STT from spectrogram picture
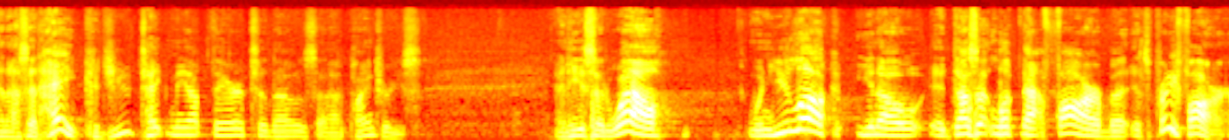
And I said, Hey, could you take me up there to those uh, pine trees? And he said, Well, when you look, you know, it doesn't look that far, but it's pretty far.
